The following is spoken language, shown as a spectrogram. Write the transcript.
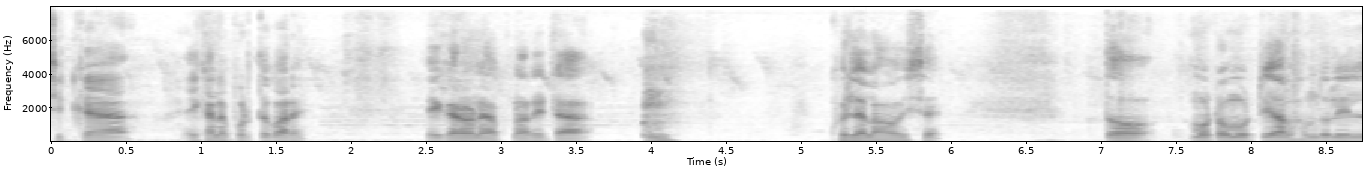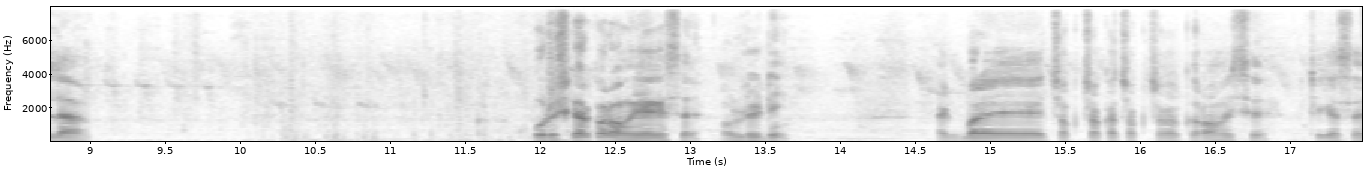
ছিটকা এখানে পড়তে পারে। এই কারণে আপনার এটা খুলে নেওয়া হয়েছে। তো মোটামুটি আলহামদুলিল্লাহ পরিষ্কার করা হয়ে গেছে অলরেডি একবারে চকচকা চকচকা করা হয়েছে, ঠিক আছে?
